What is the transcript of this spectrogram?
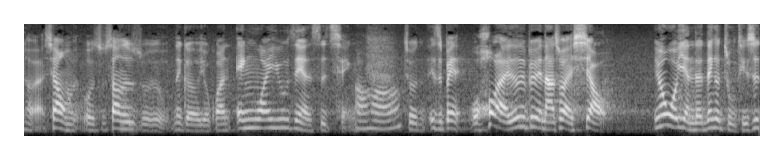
对，像我们我上次组那个有关 NYU 这件事情，uh huh. 就一直被我后来就是被拿出来笑，因为我演的那个主题是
